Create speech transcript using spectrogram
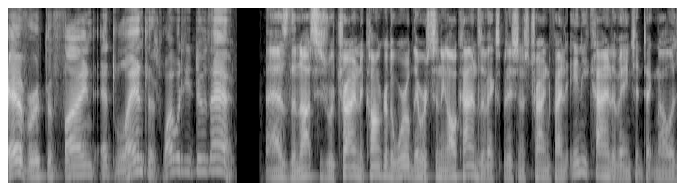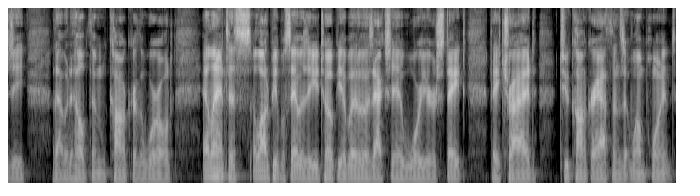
ever to find Atlantis. Why would he do that? As the Nazis were trying to conquer the world, they were sending all kinds of expeditions trying to find any kind of ancient technology that would help them conquer the world. Atlantis, a lot of people say it was a utopia, but it was actually a warrior state. They tried to conquer Athens at one point.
